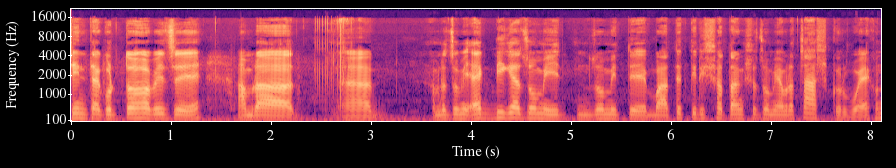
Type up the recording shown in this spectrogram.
চিন্তা করতে হবে যে আমরা আমরা জমি, এক বিঘা জমি, জমিতে বা তেত্রিশ শতাংশ জমি আমরা চাষ করব। এখন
